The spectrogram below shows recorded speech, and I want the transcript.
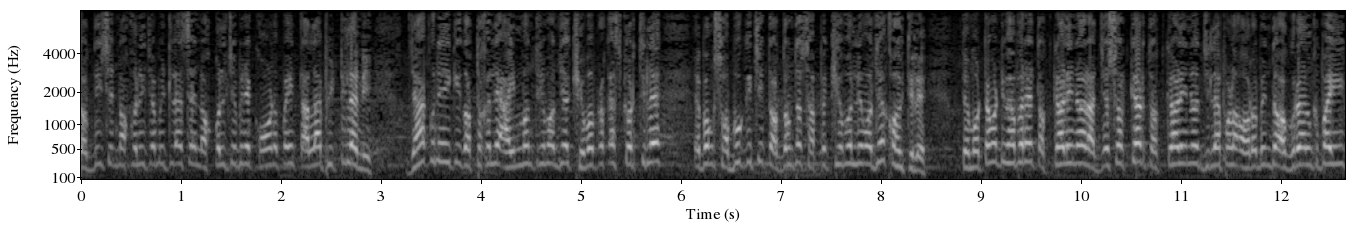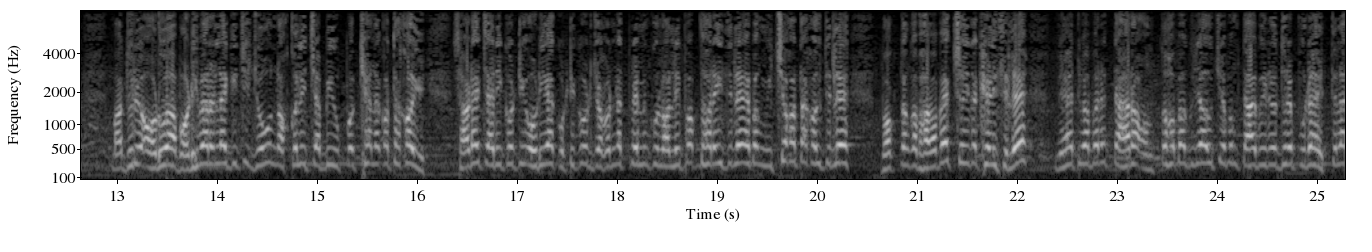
ଯଦି ସେ ନକଲି ଚାବି ଥିଲା ସେ ନକଲି ଚାବିରେ କ'ଣ ପାଇଁ ତାଲା ଫିଟିଲାନି ଯାହାକୁ ନେଇକି ଗତକାଲି ଆଇନ ମନ୍ତ୍ରୀ ମଧ୍ୟ କ୍ଷୋଭ ପ୍ରକାଶ କରିଥିଲେ ଏବଂ ସବୁକିଛି ତଦନ୍ତ ସାପେକ୍ଷ ବୋଲି ମଧ୍ୟ କହିଥିଲେ ତେବେ ମୋଟାମୋଟି ଭାବରେ ତତ୍କାଳୀନ ରାଜ୍ୟ ସରକାର ତତ୍କାଳୀନ ଜିଲ୍ଲାପାଳ ଅରବିନ୍ଦ ଅଗ୍ରୱାଲଙ୍କ ପାଇଁ ମାଧୁରୀ ଅଡ଼ୁଆ ବଢ଼ିବାରେ ଲାଗିଛି ଯେଉଁ ନକଲି ଚାବି ଉପଖ୍ୟାନ କଥା କହି ସାଢ଼େ ଚାରି କୋଟି ଓଡ଼ିଆ କୋଟିକୋଟ ଜଗନ୍ନାଥ ପ୍ରେମୀଙ୍କୁ ଲଲିପପ୍ ଧରେଇଥିଲେ ଏବଂ ମିଛ କଥା କହିଥିଲେ ଭକ୍ତଙ୍କ ଭାବାବେଗ ସହିତ ଖେଳିଥିଲେ ନିହାତି ଭାବରେ ତାହାର ଅନ୍ତ ହେବାକୁ ଯାଉଛି ଏବଂ ତା ବିରୋଧରେ ପୁରା ଏତେଲା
